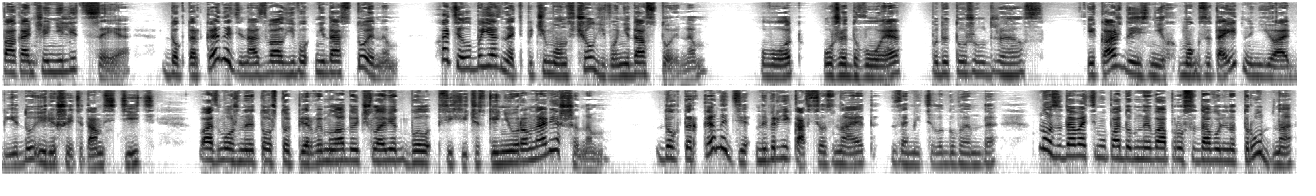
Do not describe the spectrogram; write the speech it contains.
по окончании лицея. Доктор Кеннеди назвал его недостойным. Хотела бы я знать, почему он счел его недостойным». «Вот, уже двое», – подытожил Джайлз. «И каждый из них мог затаить на нее обиду и решить отомстить. Возможно, и то, что первый молодой человек был психически неуравновешенным». «Доктор Кеннеди наверняка все знает», — заметила Гвенда. «Но задавать ему подобные вопросы довольно трудно.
